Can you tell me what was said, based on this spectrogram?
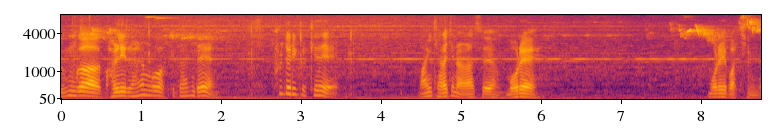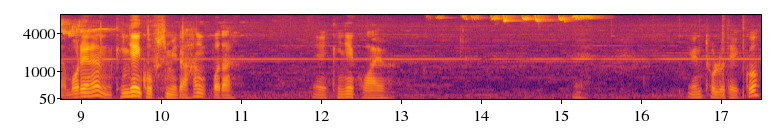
누군가 관리를 하는 것 같기도 한데 풀들이 그렇게 많이 자라진 않았어요. 모래 모래밭입니다. 모래는 굉장히 곱습니다. 한국보다 예, 굉장히 고와요. 예. 이건 돌로 되어 있고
